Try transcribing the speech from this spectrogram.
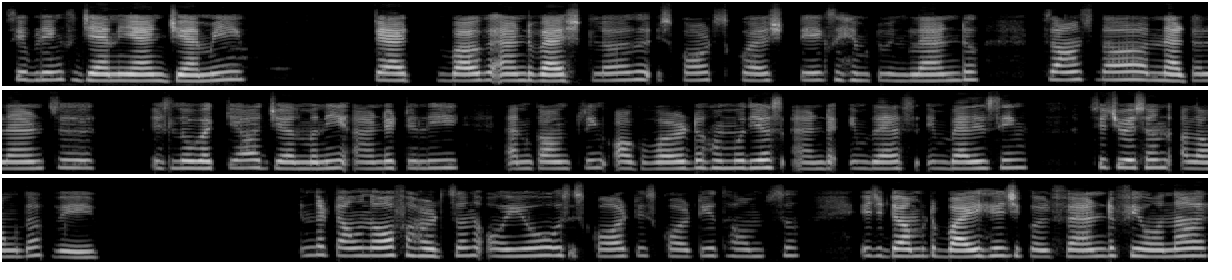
siblings Jenny and Jamie. Bug and Westler. Scott's quest takes him to England, France, the Netherlands, Slovakia, Germany, and Italy, encountering awkward, humorous, and embarrassing situations along the way. In the town of Hudson, Ohio, Scott Scotty Thomas is dumped by his girlfriend Fiona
